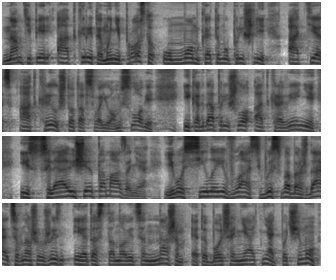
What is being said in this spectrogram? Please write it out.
Нам теперь открыто. Мы не просто умом к этому пришли. Отец открыл что-то в своем слове. И когда пришло откровение, исцеляющее помазание, его сила и власть высвобождаются в нашу жизнь, и это становится нашим. Это больше не отнять. Почему?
